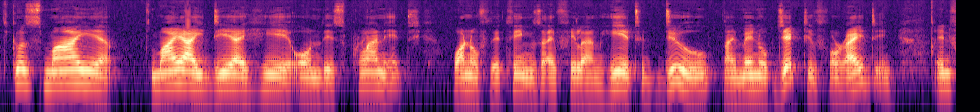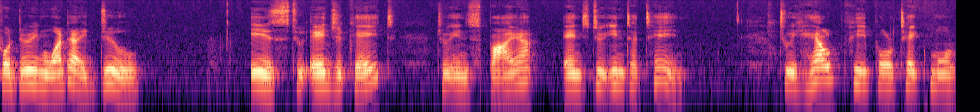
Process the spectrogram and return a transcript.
Because my, uh, my idea here on this planet one of the things I feel I'm here to do, my main objective for writing and for doing what I do is to educate, to inspire, and to entertain, to help people take more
